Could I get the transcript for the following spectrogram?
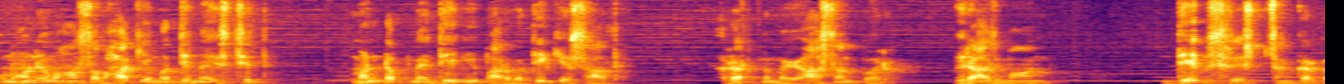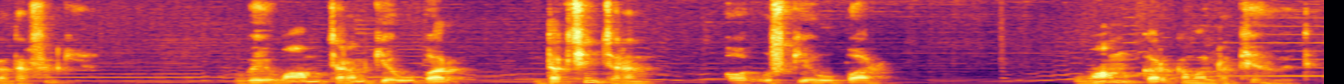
उन्होंने वहाँ सभा के मध्य में स्थित मंडप में देवी पार्वती के साथ रत्नमय आसन पर विराजमान देव श्रेष्ठ शंकर का दर्शन किया। वे वाम चरण के ऊपर, दक्षिण चरण और उसके ऊपर वाम कर कमल रखे हुए थे।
